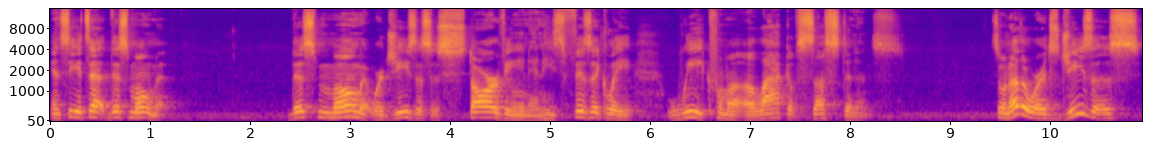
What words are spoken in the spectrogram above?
And see, it's at this moment, this moment where Jesus is starving and he's physically weak from a, a lack of sustenance. So, in other words, Jesus,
